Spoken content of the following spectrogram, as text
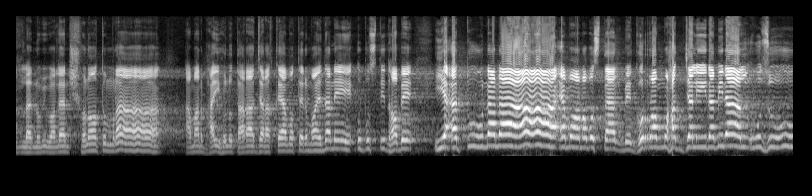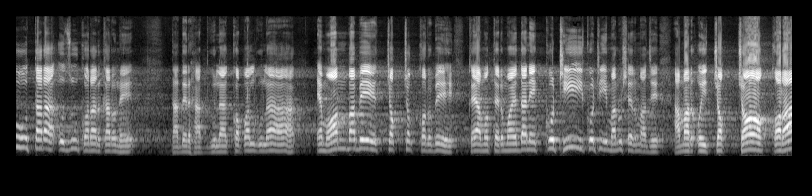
আল্লাহ নবী বলেন, শোনো তোমরা আমার ভাই হলো তারা যারা কেয়ামতের ময়দানে উপস্থিত হবে। ইয়াতু নানা এমন অবস্থা আসবে। ঘুররম মুহাজ্জালিনা মিনাল উজু তারা উজু করার কারণে তাদের হাতগুলা, কপালগুলা এমনভাবে চকচক করবে, কেয়ামতের ময়দানে কোটি কোটি মানুষের মাঝে আমার ওই চকচক করা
